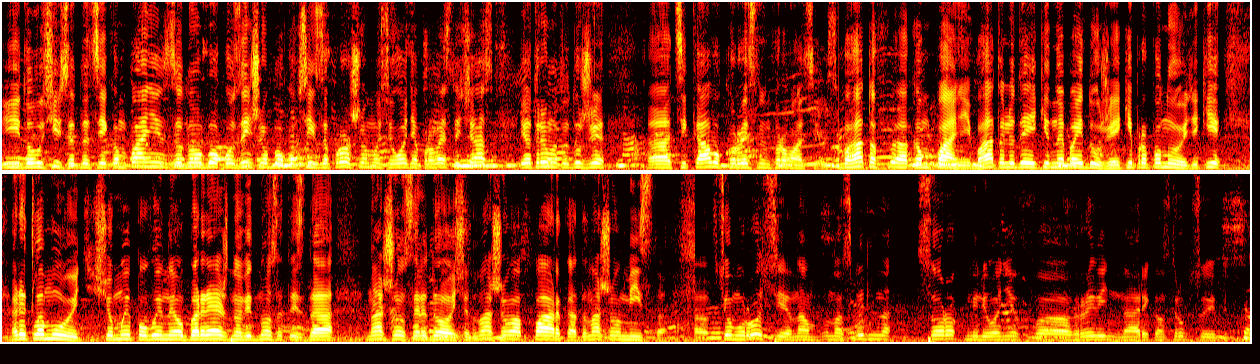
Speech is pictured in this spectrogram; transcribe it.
і долучився до цієї кампанії з одного боку, з іншого боку, всіх запрошуємо сьогодні провести час і отримати дуже е, цікаву, корисну інформацію. Багато е, компаній, багато людей, які не байдужі, які пропонують, які рекламують, що ми повинні обережно відноситись до нашого середовища, до нашого парка, до нашого міста. В цьому році нам у нас виділено 40 мільйонів е, гривень на реконструкцію і під-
